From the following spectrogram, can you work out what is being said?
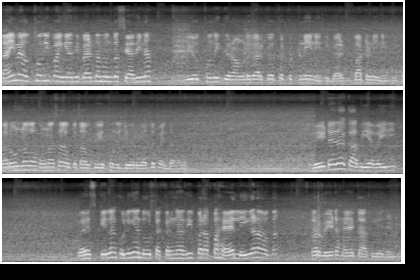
ਤਾਂ ਹੀ ਮੈਂ ਉੱਥੋਂ ਦੀ ਪਾਈਆਂ ਸੀ ਬੈਲਟ, ਤੁਹਾਨੂੰ ਦੱਸਿਆ ਸੀ ਨਾ ਵੀ ਉੱਥੋਂ ਦੀ ਗਰਾਊਂਡ ਕਰਕੇ ਉੱਥੇ ਟੁੱਟਣੀ ਨਹੀਂ ਸੀ ਬੈਲਟ, ਪਟਣੀ ਨਹੀਂ ਸੀ। ਪਰ ਉਹਨਾਂ ਦਾ ਹੋਣਾ ਹਿਸਾਬ ਕਿਤਾਬ ਕੋਈ ਇੱਥੋਂ ਦੀ ਜ਼ੋਰ ਵੱਧ ਪੈਂਦਾ ਹੁਣ। weight ਇਹਦਾ ਕਾਫੀ ਆ ਬਾਈ ਜੀ। ਵੈਸੇ ਸਕੇਲਾਂ ਖੁੱਲੀਆਂ ਦੋ ਟੱਕਰੀਆਂ ਸੀ, ਪਰ ਆਪਾਂ ਹੈ ਲੀਗਲ ਆ ਉਦਾਂ। ਪਰ weight ਹੈ ਕਾਫੀ ਹੈ ਜੰਡੀ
